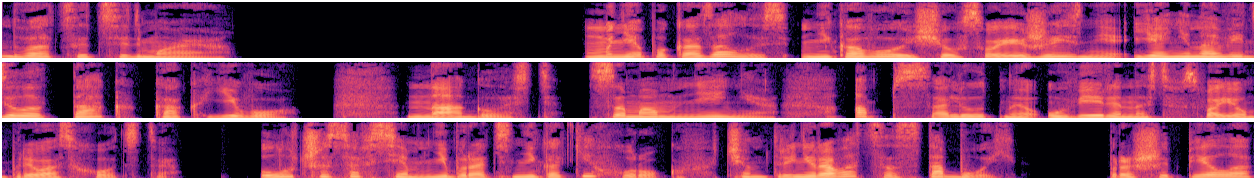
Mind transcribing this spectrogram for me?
двадцать седьмая. Мне показалось, никого еще в своей жизни я ненавидела так, как его. Наглость, самомнение, абсолютная уверенность в своем превосходстве. Лучше совсем не брать никаких уроков, чем тренироваться с тобой. Прошипела,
